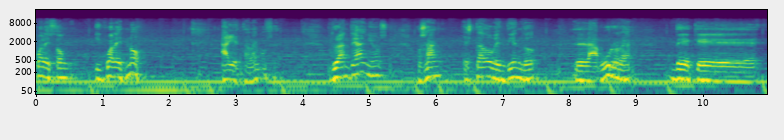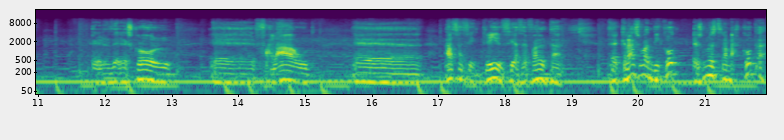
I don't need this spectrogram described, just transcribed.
cuáles son y cuáles no. Ahí está la cosa. Durante años os han estado vendiendo la burra de que el del Scroll, eh, Fallout, eh, Assassin's Creed si hace falta, eh, Crash Bandicoot es nuestra mascota.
